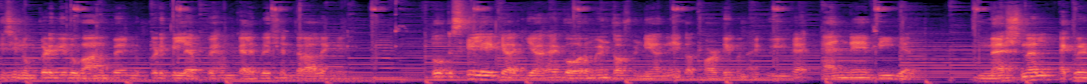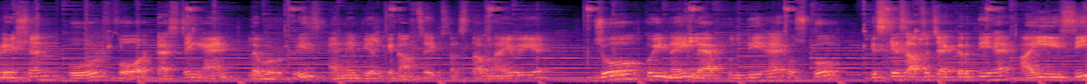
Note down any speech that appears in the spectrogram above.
किसी नुक्कड़ की दुकान पे, नुक्कड़ की लैब पे हम कैलिब्रेशन करा लेंगे। तो इसके लिए क्या किया है? गवर्नमेंट ऑफ़ इंडिया ने एक अथॉरिटी बनाई हुई है N A B L national accreditation board for testing and laboratories एन के नाम से एक संस्था बनाई हुई है। जो कोई नई लैब खुलती है, उसको किसके हिसाब से चेक करती है? I E C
